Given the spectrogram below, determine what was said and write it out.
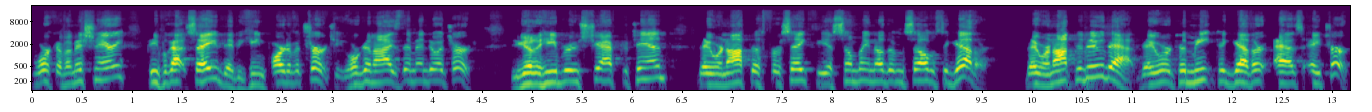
work of a missionary, people got saved, they became part of a church. He organized them into a church. You go to Hebrews chapter 10, they were not to forsake the assembling of themselves together. They were not to do that. They were to meet together as a church.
